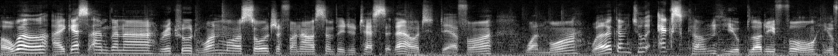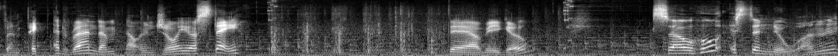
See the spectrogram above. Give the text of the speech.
Oh well, I guess I'm gonna recruit one more soldier for now simply to test it out. Therefore, one more. Welcome to XCOM, you bloody fool. You've been picked at random. Now enjoy your stay. There we go. So, who is the new one?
